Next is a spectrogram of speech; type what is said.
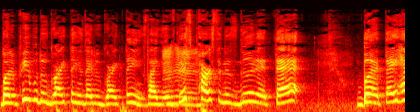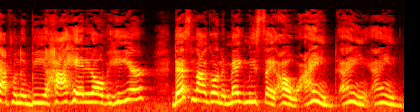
But if people do great things, they do great things. Like if this mm-hmm. person is good at that, but they happen to be high headed over here, that's not going to make me say, "Oh, well, I ain't, I ain't, I ain't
